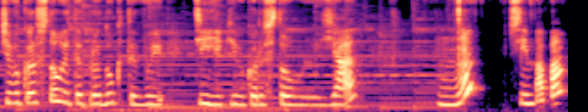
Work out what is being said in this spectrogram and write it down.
чи використовуєте продукти ви ті, які використовую я. Всім па-па!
